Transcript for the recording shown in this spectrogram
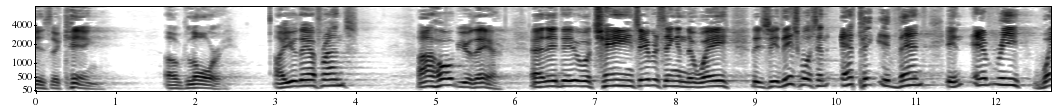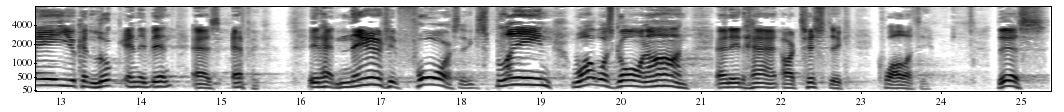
is the King of glory. Are you there, friends? I hope you're there. And it, it, will change everything in the way you see. This was an epic event in every way you can look an event as epic. It had narrative force. It explained what was going on and it had artistic quality. This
